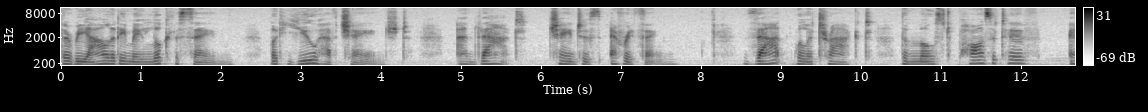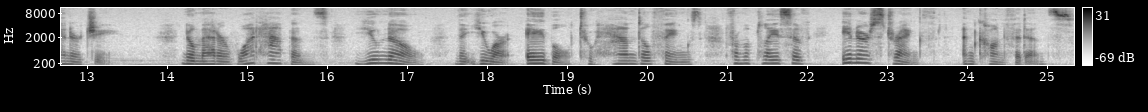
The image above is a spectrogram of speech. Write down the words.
The reality may look the same, but you have changed, and that changes everything. That will attract the most positive energy. No matter what happens, you know that you are able to handle things from a place of inner strength and confidence.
